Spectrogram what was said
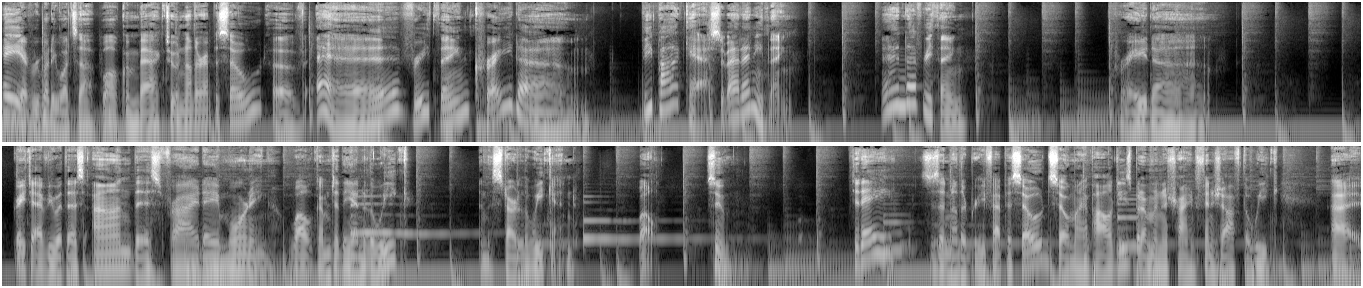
Hey everybody, what's up? Welcome back to another episode of Everything Kratom, the podcast about anything and everything. Kratom. Great to have you with us on this Friday morning. Welcome to the end of the week and the start of the weekend. Well, soon. Today, this is another brief episode, so my apologies, but I'm going to try and finish off the week, uh,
